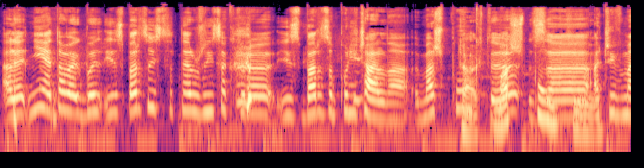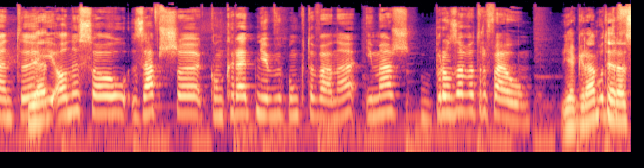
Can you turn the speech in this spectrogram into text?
Ale nie, to jakby jest bardzo istotna różnica, która jest bardzo policzalna. Masz tak, punkty, tak, masz punkty. za achievementy ja... i one są zawsze konkretnie wypunktowane i masz brązowe trofeum. Ja gram What teraz,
